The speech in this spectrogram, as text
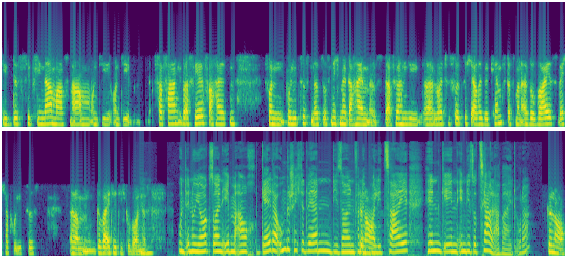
die Disziplinarmaßnahmen und die und die Verfahren über Fehlverhalten von Polizisten, dass das nicht mehr geheim ist. Dafür haben die äh, Leute 40 Jahre gekämpft, dass man also weiß, welcher Polizist ähm, gewalttätig geworden ist. Und in New York sollen eben auch Gelder umgeschichtet werden, die sollen von genau. der Polizei hingehen in die Sozialarbeit, oder? Genau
